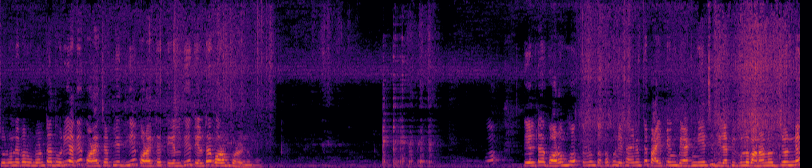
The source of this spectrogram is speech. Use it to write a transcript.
চলুন এবার উনুনটা ধরি আগে, কড়াই চাপিয়ে দিয়ে, কড়াইতে তেল দিয়ে তেলটা গরম করে নেব। তেলটা গরম হোক, চলুন ততক্ষণ এখানে আমি একটা পাইপিং ব্যাগ নিয়েছি জিলাপিগুলো বানানোর জন্যে।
